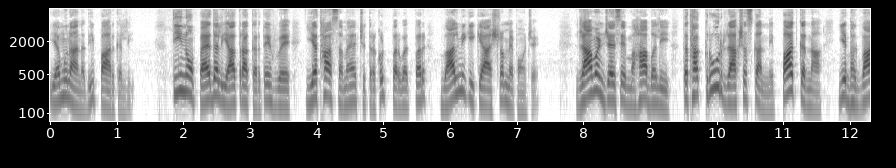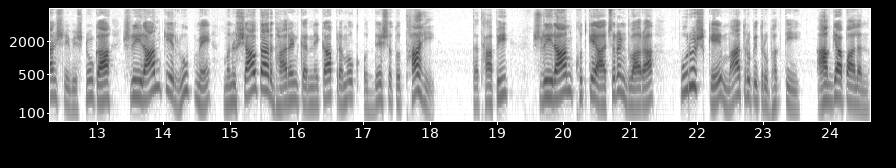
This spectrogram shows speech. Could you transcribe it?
यमुना नदी पार कर ली। तीनों पैदल यात्रा करते हुए यथा समय चित्रकूट पर्वत पर वाल्मीकि के आश्रम में पहुँचे। रावण जैसे महाबली तथा क्रूर राक्षस का निपात करना ये भगवान श्री विष्णु का श्री राम के रूप में मनुष्यावतार धारण करने का प्रमुख उद्देश्य तो था ही। तथापि श्री राम खुद के आचरण द्वारा पुरुष के मातृपितृ भक्ति, आज्ञा पालन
